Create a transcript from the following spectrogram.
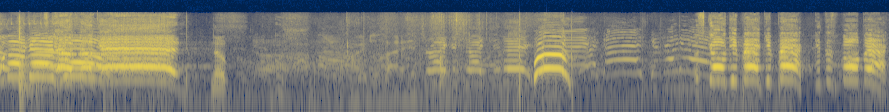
Come on, guys! Go, Falcons! Nope. Good try, good try, Kenny! Woo! All right, guys, get ready! Let's go, get back, get back. Get this ball back.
